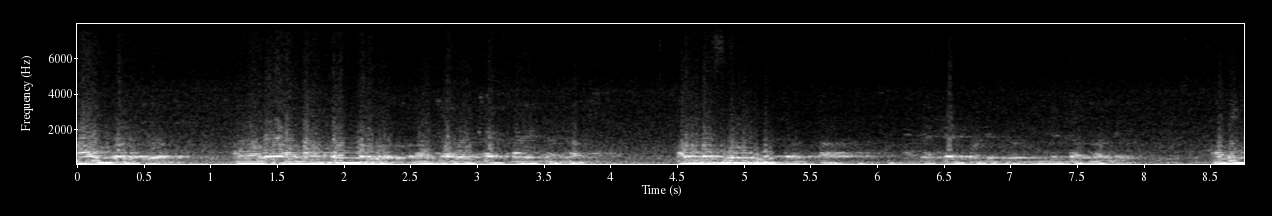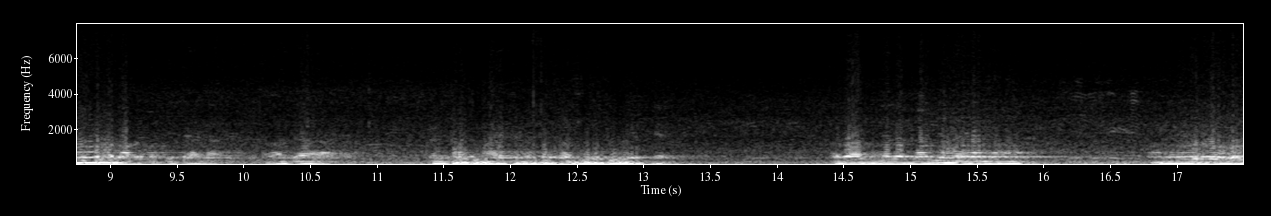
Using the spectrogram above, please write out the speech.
ನಾಯಕರು ಅವರ ಮಾತನಾಡೋರು ರಾಜ ವೆಂಕಟ ನಾಯಕ್ ಅಂತ ಅವರ ಹೆಸರು ಅಂತ ಕೇಳ್ಕೊಂಡಿದ್ರು. ಕೂಡ ಮಾಡ್ಕೊಂಡಿದ್ದಾಗ ಆಗ ವೆಂಕಟ ನಾಯಕನ ಹೆಸರು ಅದಾದಮೇಲೆ ಮೊನ್ನೆ ನಮ್ಮ ಇವರು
